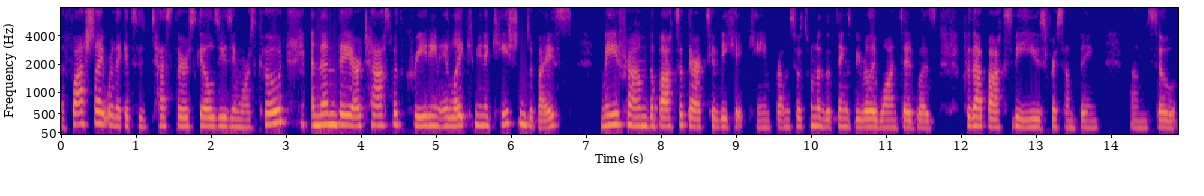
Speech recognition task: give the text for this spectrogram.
a flashlight where they get to test their skills using Morse code. And then they are tasked with creating a light communication device made from the box that their activity kit came from. So it's one of the things we really wanted was for that box to be used for something. Um, so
